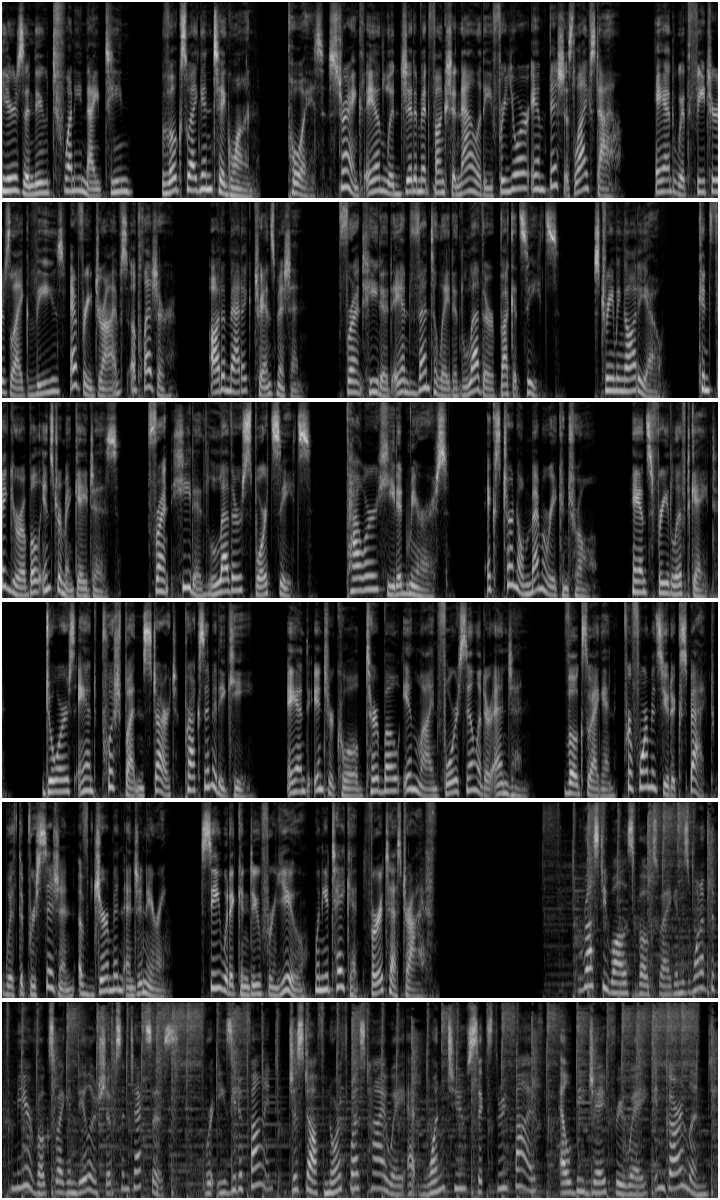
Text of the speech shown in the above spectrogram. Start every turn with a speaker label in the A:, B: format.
A: Here's a new 2019 Volkswagen Tiguan. Poise, strength, and legitimate functionality for your ambitious lifestyle. And with features like these, every drive's a pleasure. Automatic transmission, front heated and ventilated leather bucket seats, streaming audio, configurable instrument gauges, front heated leather sports seats, power heated mirrors, external memory control, hands free liftgate, doors and push button start proximity key, and intercooled turbo inline four cylinder engine. Volkswagen, performance you'd expect with the precision of German engineering. See what it can do for you when you take it for a test drive.
B: Rusty Wallis Volkswagen is one of the premier Volkswagen dealerships in Texas. We're easy to find just off Northwest Highway at 12635 LBJ Freeway in Garland.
